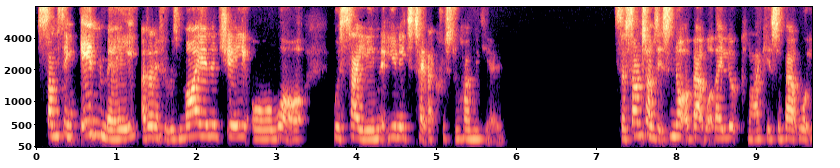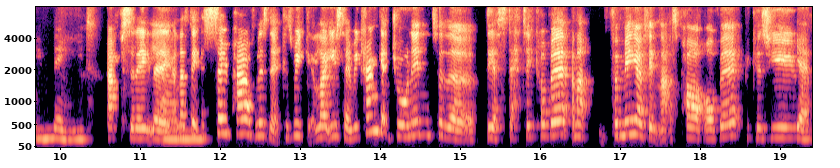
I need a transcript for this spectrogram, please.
something in me, I don't know if it was my energy or what, was saying, you need to take that crystal home with you. So sometimes it's not about what they look like, it's about what you need. Absolutely. Um, and I think um, it's so powerful, isn't it? Because we, like you say, we can get drawn into the the aesthetic of it. And I, for me, I think that's part of it because you yeah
